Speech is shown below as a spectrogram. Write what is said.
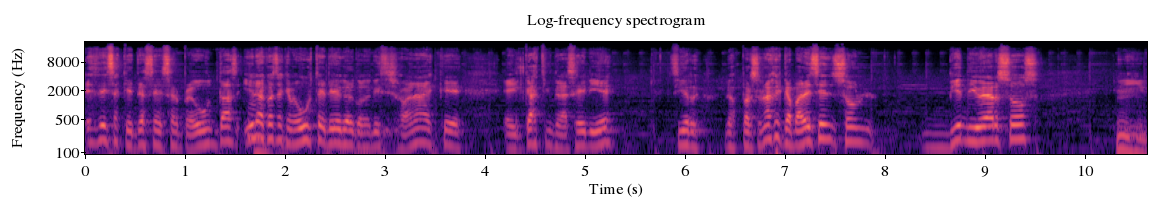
es de esas que te hace hacer preguntas. Y Mm. una cosa que me gusta y tiene que ver con lo que dice Giovanna es que el casting de la serie, es decir, los personajes que aparecen son bien diversos. Y,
